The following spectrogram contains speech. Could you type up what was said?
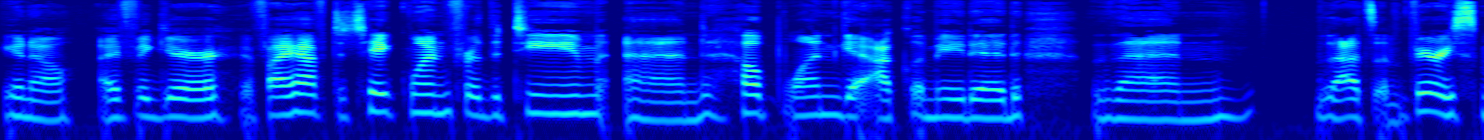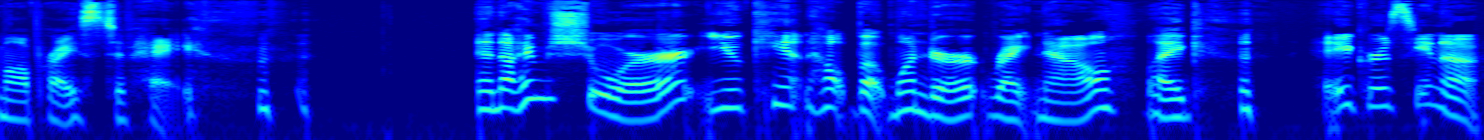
you know, I figure if I have to take one for the team and help one get acclimated, then that's a very small price to pay. And I'm sure you can't help but wonder right now, like, hey, Christina,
